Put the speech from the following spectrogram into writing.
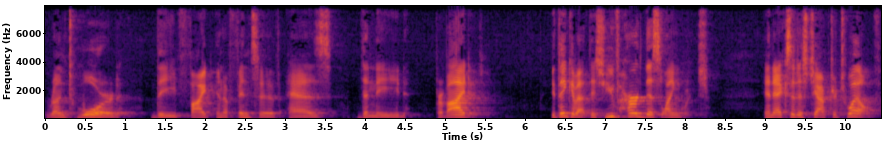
run toward the fight and offensive as the need provided. You think about this, you've heard this language in Exodus chapter 12.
